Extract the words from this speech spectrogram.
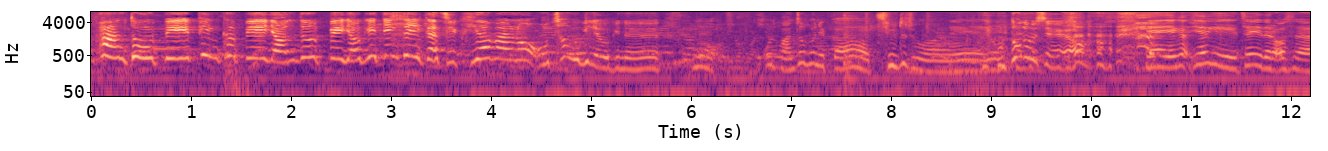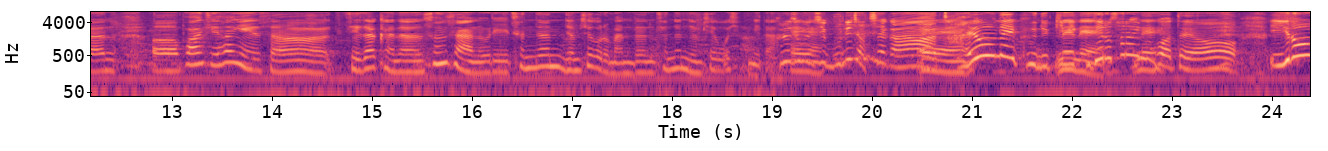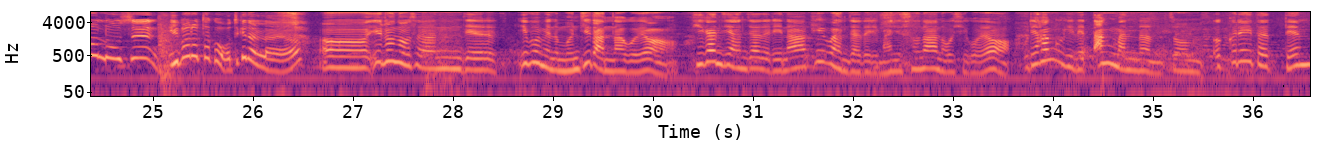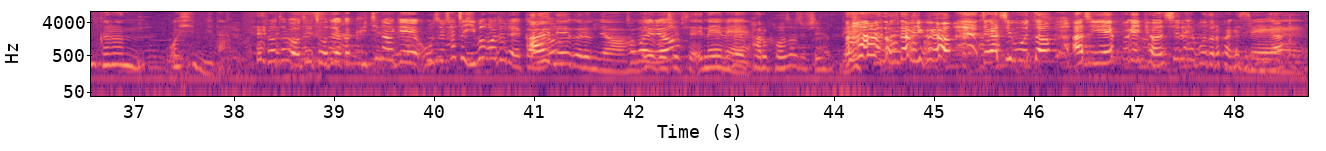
황토빛, 핑크빛, 연두빛, 여기 땡땡이까지 그야말로 오천국이네 여기는. 뭐 옷 만져보니까 질도 좋아요. 어떤 옷이에요? 네, 여기, 여기 저희들 옷은 어, 포항시 흥이에서 제작하는 순수한 우리 천연 염색으로 만든 천연 염색 옷입니다. 그래서 네. 그런지 무늬 자체가 네. 자연의 그 느낌이 네네. 그대로 살아있는 네. 것 같아요. 이런 옷은 일반 옷하고 어떻게 달라요? 어, 이런 옷은 이제 입으면 먼지도 안 나고요. 기관지 환자들이나 피부 환자들이 많이 선호하는 옷이고요. 우리 한국인에 딱 맞는 좀 업그레이드 된 그런 옷입니다. 그렇다면 어떻게 저도 약간 귀티나게 옷을 살짝 입어봐도 될까요? 아, 네, 그럼요. 정말요? 입어보십시오. 네네. 네, 바로 벗어주시면. 네. 농담이고요. 제가 지금부터 아주 예쁘게 변신을 해보도록 하겠습니다. 네.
